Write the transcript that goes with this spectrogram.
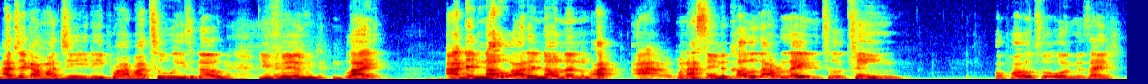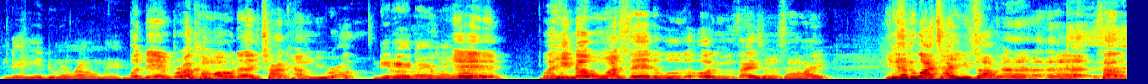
I just got my GED probably about two weeks ago. You feel me? Like, I didn't know. I didn't know nothing. I, I when I seen the colors, I related to a team opposed to an organization. Yeah, you ain't doing nothing wrong, man. But then bro come over there, he tried to handle me rough. You did everything wrong. Yeah. But he never once said it was an organization or something like you need to watch how you talking. Uh, uh. So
